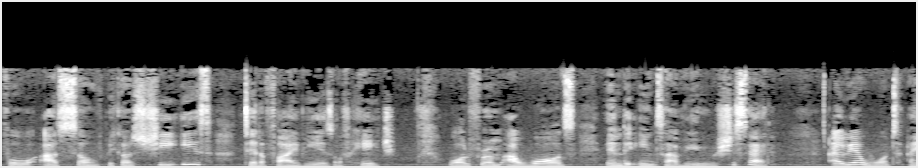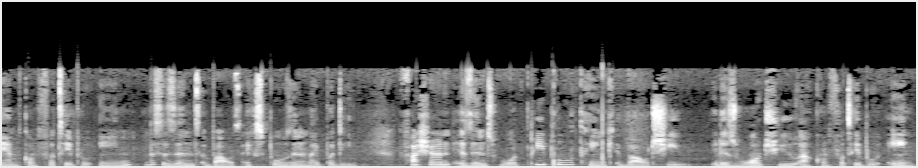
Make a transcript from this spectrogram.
for herself because she is 35 years of age. While from her words in the interview, she said, I wear what I am comfortable in. This isn't about exposing my body. Fashion isn't what people think about you, it is what you are comfortable in.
